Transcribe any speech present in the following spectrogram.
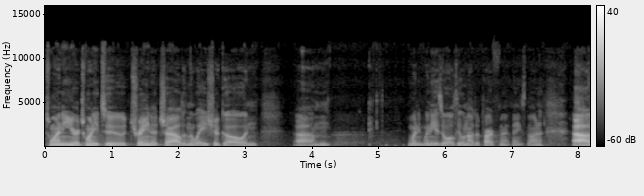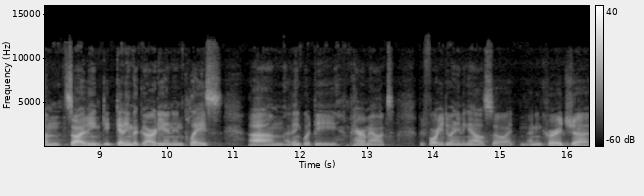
20 or 22. Train a child in the way he should go, and um, when, when he is old, he will not depart from it. Thanks, Donna. Um, so, I mean, getting the guardian in place, um, I think, would be paramount before you do anything else. So, I'd, I'd encourage uh,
